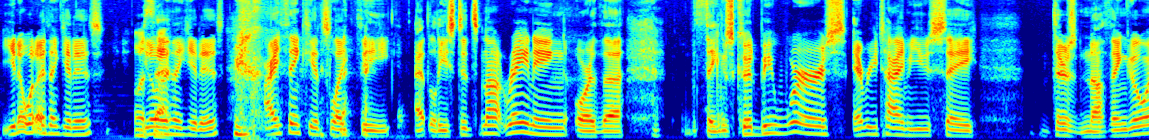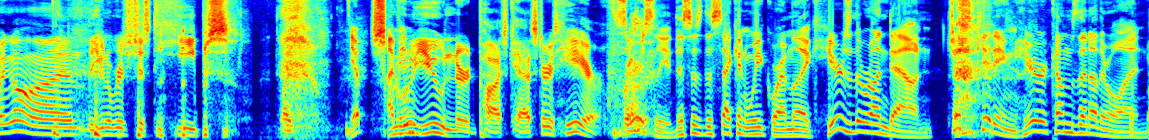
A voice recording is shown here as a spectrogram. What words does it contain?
you know what I think it is? What's you know what I that? think it is? I think it's like the at least it's not raining or the things could be worse. Every time you say there's nothing going on, the universe just heaps like yep. screw I mean, you nerd podcasters here. seriously, this is the second week where I'm like, here's the rundown. Just kidding. Here comes another one.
